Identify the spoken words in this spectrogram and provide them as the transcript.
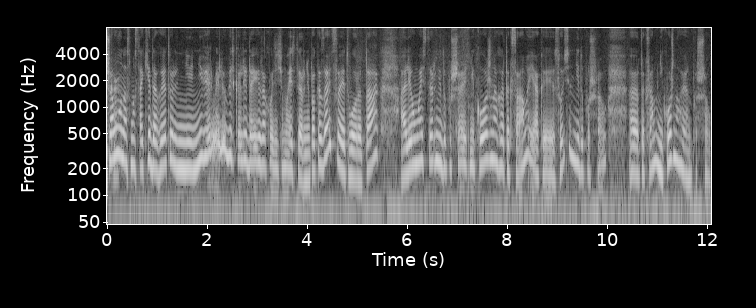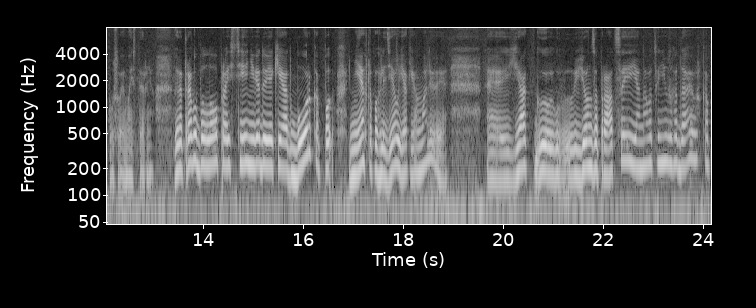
Чаму у нас мастакі дагэтуль не, не вельмі любяць калі да іх заходзіць у майстэрню? Паказаць свае творы так але ў майстэрні дапушаюць не кожнага таксама як і суцін не дапушаў. Таксама не кожнага ён пашоў у сваю майстэрню. Гэта трэба было прайсці не ведаю які адбор каб нехта паглядзеў як ён малюе. Як ён за працай я нават і не ўзгадаю каб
